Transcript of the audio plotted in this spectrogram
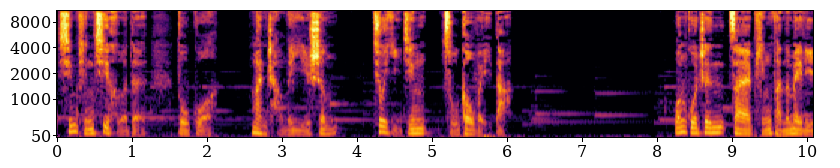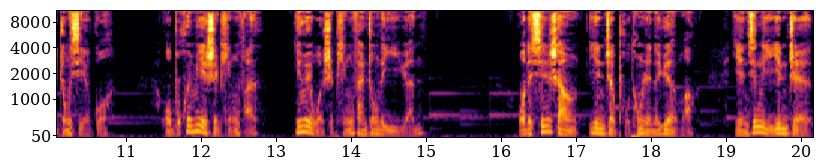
心平气和地度过漫长的一生，就已经足够伟大。汪国真在《平凡的魅力》中写过：“我不会蔑视平凡，因为我是平凡中的一员。我的心上印着普通人的愿望，眼睛里印着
